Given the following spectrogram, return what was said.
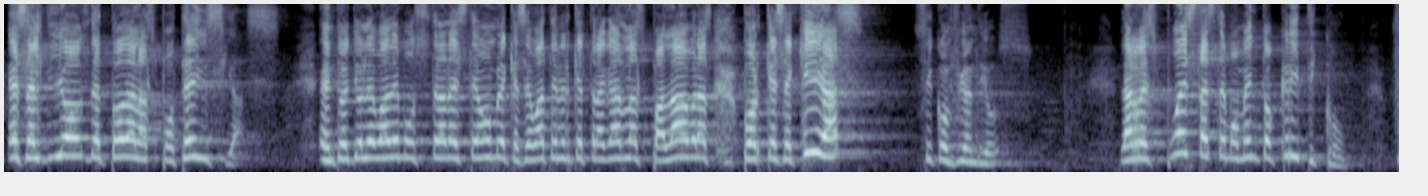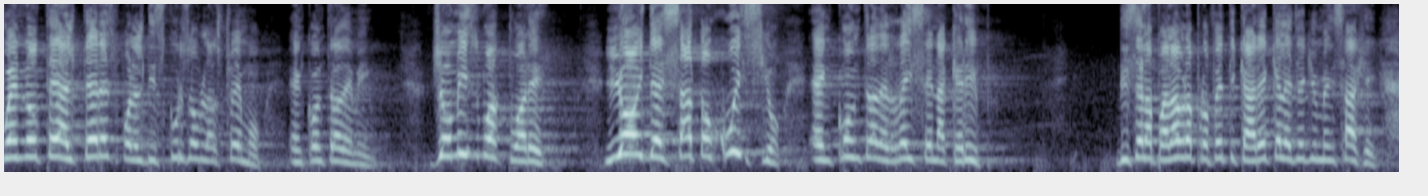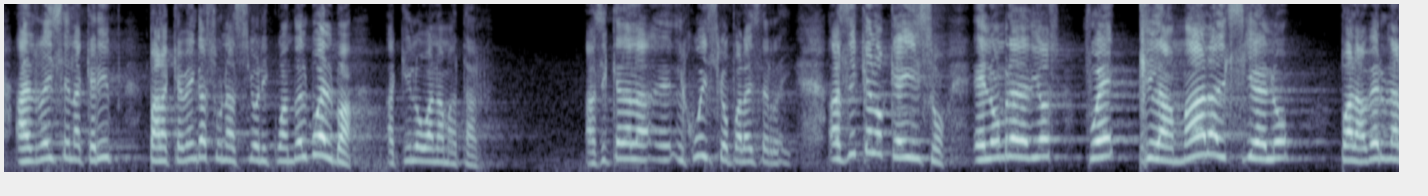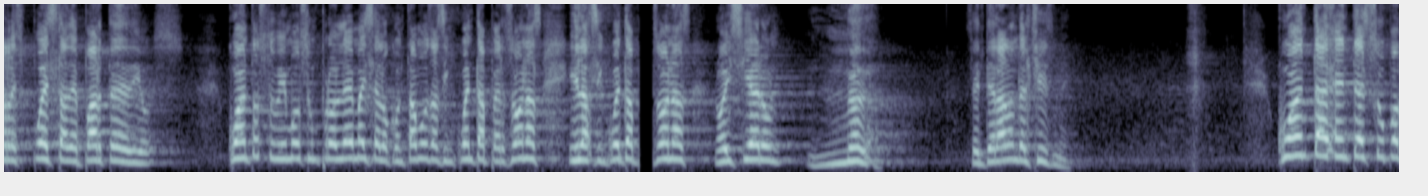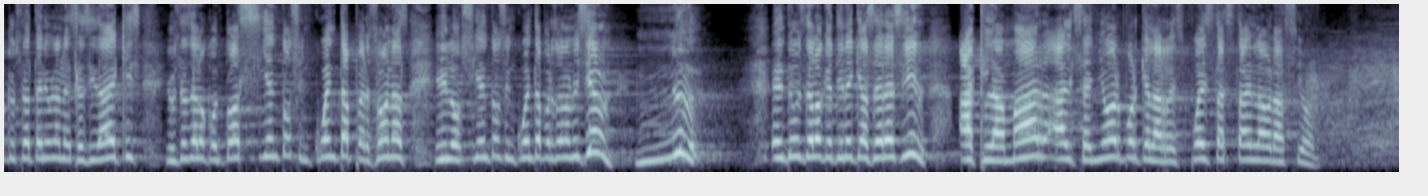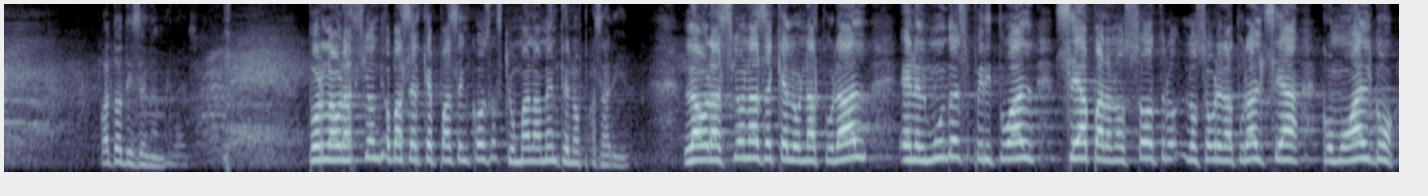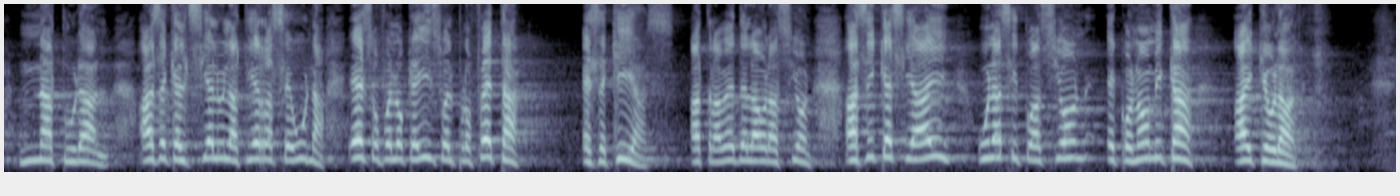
es el Dios de todas las potencias. Entonces Dios le va a demostrar a este hombre que se va a tener que tragar las palabras porque Ezequías sí confió en Dios. La respuesta a este momento crítico fue no te alteres por el discurso blasfemo en contra de mí. Yo mismo actuaré y hoy desato juicio en contra del rey Senaquerib. Dice la palabra profética, haré que le llegue un mensaje al rey Senaquerib para que venga su nación y cuando él vuelva, aquí lo van a matar. Así queda el juicio para este rey. Así que lo que hizo el hombre de Dios fue clamar al cielo para ver una respuesta de parte de Dios. ¿Cuántos tuvimos un problema y se lo contamos a 50 personas y las 50 personas no hicieron nada? Se enteraron del chisme. ¿Cuánta gente supo que usted tenía una necesidad X y usted se lo contó a 150 personas y los 150 personas no hicieron nada? Entonces usted lo que tiene que hacer es ir a clamar al Señor porque la respuesta está en la oración. ¿Cuántos dicen amén? Por la oración Dios va a hacer que pasen cosas que humanamente no pasarían. La oración hace que lo natural en el mundo espiritual sea para nosotros, lo sobrenatural sea como algo natural. Hace que el cielo y la tierra se una. Eso fue lo que hizo el profeta Ezequías a través de la oración. Así que si hay una situación económica, hay que orar.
